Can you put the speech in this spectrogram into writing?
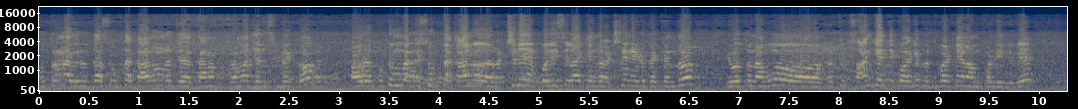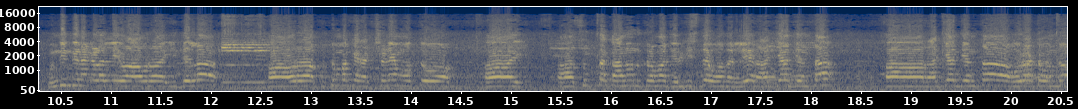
ಪುತ್ರನ ವಿರುದ್ಧ ಸೂಕ್ತ ಕಾನೂನು ಕ್ರಮ ಜರುಗಿಸಬೇಕು. ಅವರ ಕುಟುಂಬಕ್ಕೆ ಸೂಕ್ತ ಕಾನೂನು, ರಕ್ಷಣೆ, ಪೊಲೀಸ್ ಇಲಾಖೆಯಿಂದ ರಕ್ಷಣೆ ನೀಡಬೇಕೆಂದು ಇವತ್ತು ನಾವು ಪ್ರತಿ, ಸಾಂಕೇತಿಕವಾಗಿ ಪ್ರತಿಭಟನೆಯನ್ನು ಹಮ್ಮಿಕೊಂಡಿದ್ದೀವಿ. ಮುಂದಿನ ದಿನಗಳಲ್ಲಿ ಅವರ, ಇದೆಲ್ಲ ಅವರ ಕುಟುಂಬಕ್ಕೆ ರಕ್ಷಣೆ ಮತ್ತು ಸೂಕ್ತ ಕಾನೂನು ಕ್ರಮ ಜರುಗಿಸದೆ ಹೋದಲ್ಲಿ ರಾಜ್ಯಾದ್ಯಂತ ರಾಜ್ಯಾದ್ಯಂತ ಹೋರಾಟವನ್ನು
